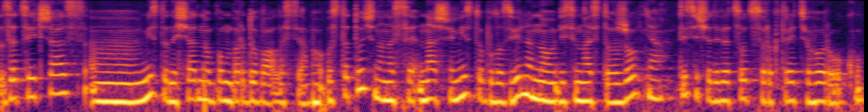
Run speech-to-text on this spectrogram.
Е, за цей час е, місто нещадно бомбардувалося. Остаточно наше місто було звільнено 18 жовтня 1943 року.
